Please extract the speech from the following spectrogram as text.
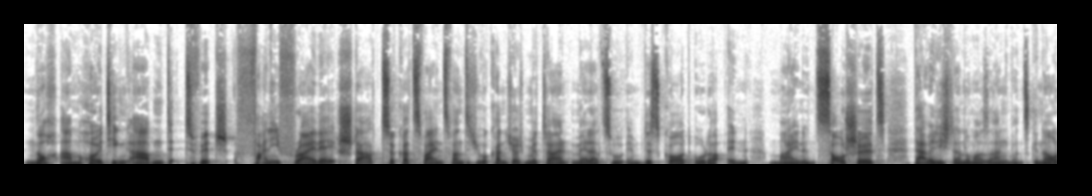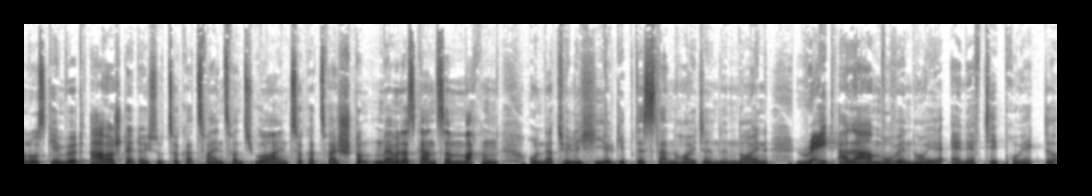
noch am heutigen Abend Twitch Funny Friday. Start circa 22 Uhr kann ich euch mitteilen. Mehr dazu im Discord oder in meinen Socials. Da werde ich dann nochmal sagen, wann es genau losgehen wird. Aber stellt euch so circa 22 Uhr ein. Circa zwei Stunden werden wir das Ganze machen. Und natürlich hier gibt es dann heute einen neuen Raid-Alarm, wo wir neue NFT-Projekte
